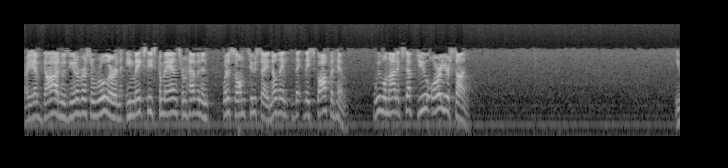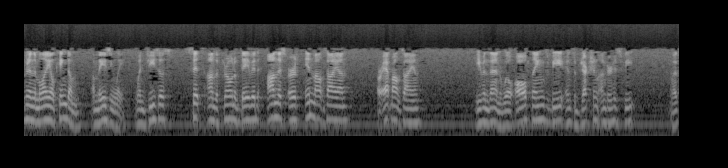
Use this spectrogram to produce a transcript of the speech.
Right? You have God who's the universal ruler, and He makes these commands from heaven. And what does Psalm 2 say? No, they, they, they scoff at Him. We will not accept you or your Son. Even in the millennial kingdom, amazingly, when Jesus sits on the throne of David on this earth in Mount Zion, or at Mount Zion, even then, will all things be in subjection under his feet? That's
